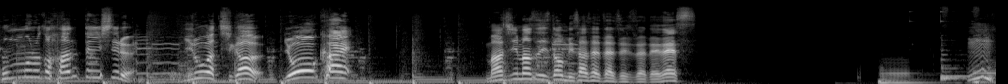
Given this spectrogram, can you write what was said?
本物と反転してる。色が違う。了解。まじまじと見させた先生です。うん。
